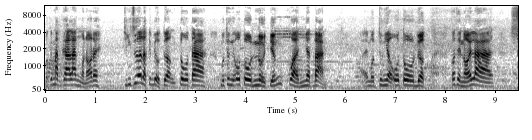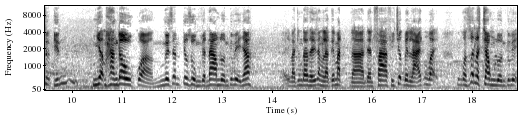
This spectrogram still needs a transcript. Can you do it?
và cái mặt ga lăng của nó đây Chính giữa là cái biểu tượng Toyota Một thương hiệu ô tô nổi tiếng của Nhật Bản. Một thương hiệu ô tô được Có thể nói là sự tín nhiệm hàng đầu của người dân tiêu dùng Việt Nam luôn quý vị nhá. Và chúng ta thấy rằng là cái mặt à, đèn pha phía trước bên lái cũng vậy Cũng còn rất là trong luôn quý vị.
